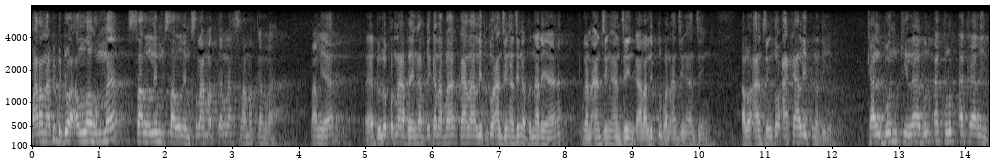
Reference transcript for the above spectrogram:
Para nabi berdoa Allahumma salim salim, selamatkanlah, selamatkanlah. Paham ya? Ya, dulu pernah ada yang ngartikan apa? Kalalip itu anjing-anjing enggak benar ya. Bukan anjing-anjing, kalalip itu bukan anjing-anjing. Kalau anjing itu akalip nanti. Kalbun, kilabun, aklub, akalip.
